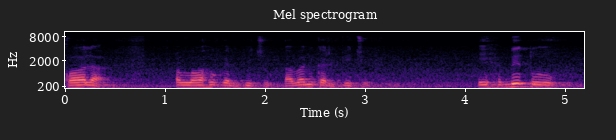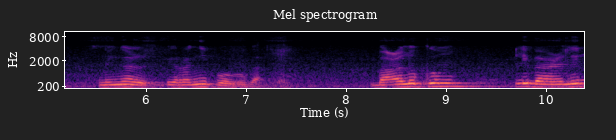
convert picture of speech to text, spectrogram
قال അള്ളാഹു കൽപ്പിച്ചു അവൻ കൽപ്പിച്ചു ഇഹ്ബിത്തു നിങ്ങൾ ഇറങ്ങിപ്പോവുക ബാലുക്കും ലി ബാലിൻ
